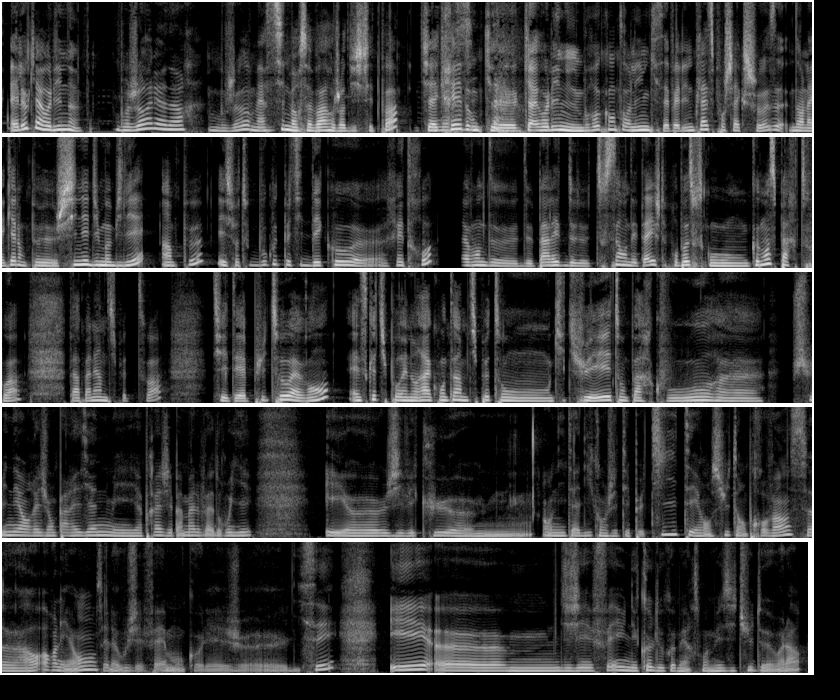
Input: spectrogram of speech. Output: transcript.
Hello Caroline Bonjour Eleonore. Bonjour, merci de me recevoir aujourd'hui chez toi. Tu as créé donc euh, Caroline une brocante en ligne qui s'appelle Une place pour chaque chose, dans laquelle on peut chiner du mobilier un peu et surtout beaucoup de petites décos euh, rétro. Avant de, parler de tout ça en détail, je te propose qu'on commence par toi, par parler un petit peu de toi. Tu étais plutôt avant. Est-ce que tu pourrais nous raconter un petit peu ton qui tu es, ton parcours euh? Je suis née en région parisienne, mais après j'ai pas mal vadrouillé. Et euh, j'ai vécu euh, en Italie quand j'étais petite et ensuite en province, euh, à Orléans. C'est là où j'ai fait mon collège-lycée. et j'ai fait une école de commerce, moi, mes études, voilà.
